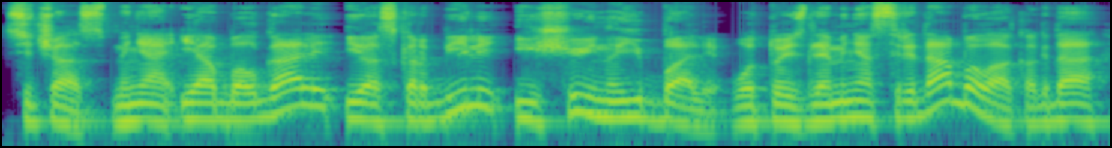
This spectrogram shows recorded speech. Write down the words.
сейчас. Меня и оболгали, и оскорбили, и еще и наебали. Вот, то есть для меня среда была, когда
